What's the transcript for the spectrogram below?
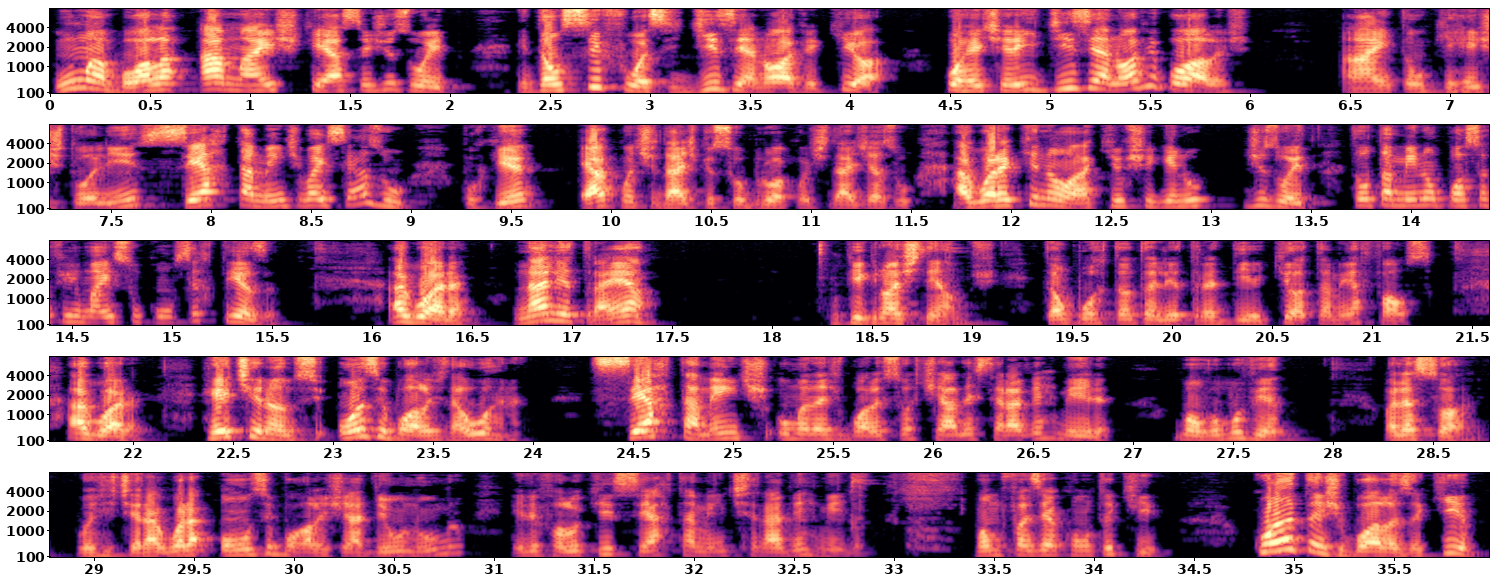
uma bola a mais que essas 18. Então, se fosse 19 aqui, ó, pô, retirei 19 bolas. Ah, então o que restou ali certamente vai ser azul, porque é a quantidade que sobrou, a quantidade de azul. Agora aqui não, aqui eu cheguei no 18. Então também não posso afirmar isso com certeza. Agora, na letra E, o que, que nós temos? Então, portanto, a letra D aqui ó, também é falsa. Agora, retirando-se 11 bolas da urna, certamente uma das bolas sorteadas será vermelha. Bom, vamos ver. Olha só, vou retirar agora 11 bolas. Já deu o número, ele falou que certamente será vermelha. Vamos fazer a conta aqui. Quantas bolas aqui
